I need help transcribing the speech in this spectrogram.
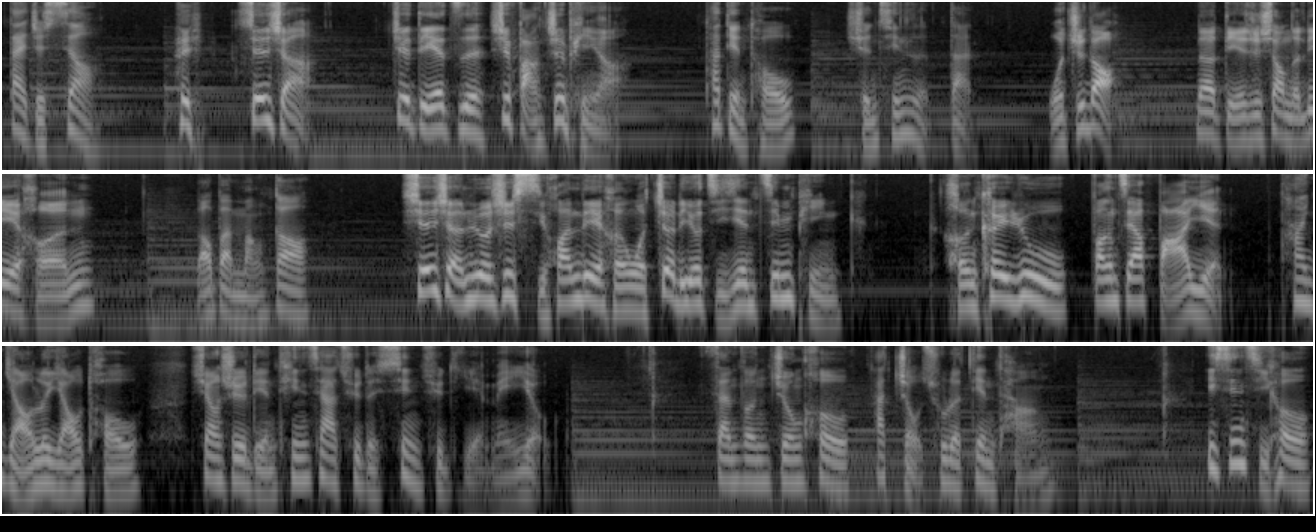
带着笑：“嘿，先生，这碟子是仿制品啊。”他点头，神情冷淡：“我知道，那碟子上的裂痕。”老板忙道。先生若是喜欢裂痕，我这里有几件精品，很可以入方家法眼。他摇了摇头，像是连听下去的兴趣也没有。三分钟后，他走出了殿堂。一星期后，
